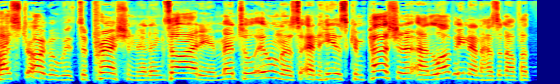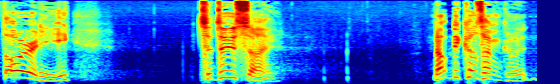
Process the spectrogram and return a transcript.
I struggle with depression and anxiety and mental illness, and He is compassionate and loving and has enough authority to do so. Not because I'm good,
